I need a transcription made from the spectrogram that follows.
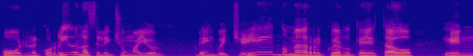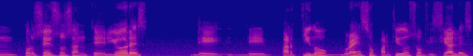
o recorrido en la selección mayor. Bengueche, no me recuerdo que haya estado en procesos anteriores de, de partidos gruesos, partidos oficiales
